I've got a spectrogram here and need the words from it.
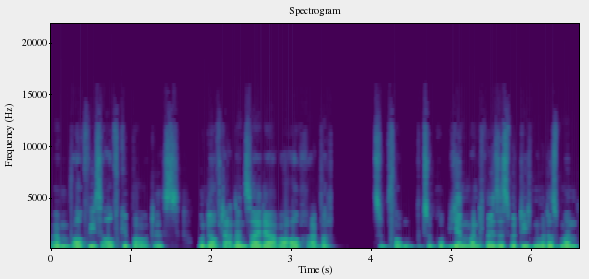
ähm, auch wie es aufgebaut ist und auf der anderen Seite aber auch einfach zu, zu probieren. Manchmal ist es wirklich nur, dass man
